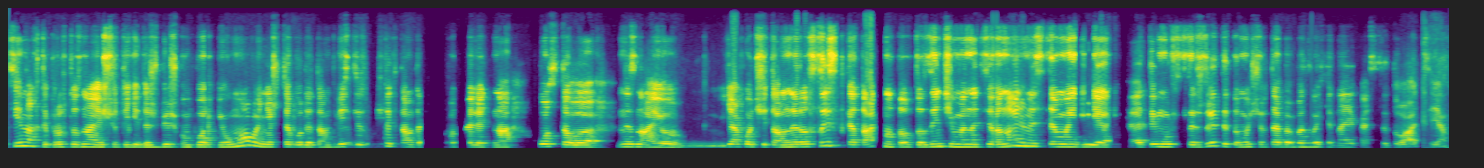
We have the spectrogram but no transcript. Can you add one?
цінах ти просто знаєш, що ти їдеш в більш комфортні умови, ніж це буде там 200 злотих, там де поселять на е, не знаю, я хоч і там не расистка, так, ну тобто з іншими національностями, і е, ти мусиш жити, тому що в тебе безвихідна якась ситуація.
